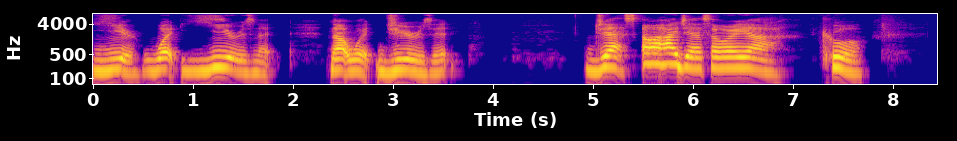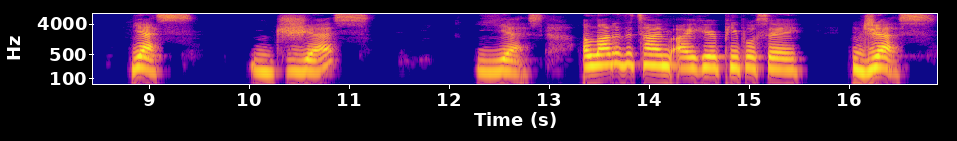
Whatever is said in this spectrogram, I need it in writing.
Year. What year isn't it? Not what jeer is it? Jess. Oh, hi, Jess. How are ya? Cool. Yes. Jess. Yes. A lot of the time I hear people say, Jess.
